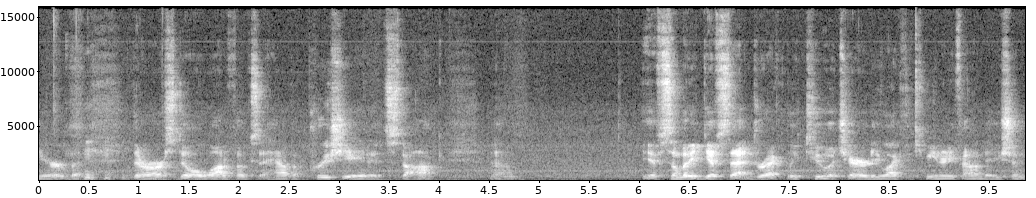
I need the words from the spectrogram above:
year, but there are still a lot of folks that have appreciated stock. Um, if somebody gifts that directly to a charity like the Community Foundation,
